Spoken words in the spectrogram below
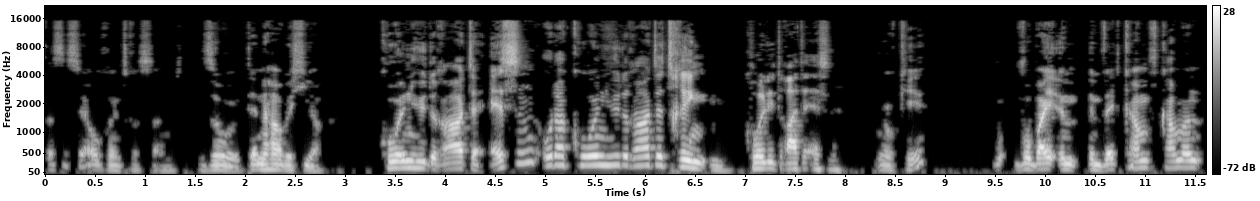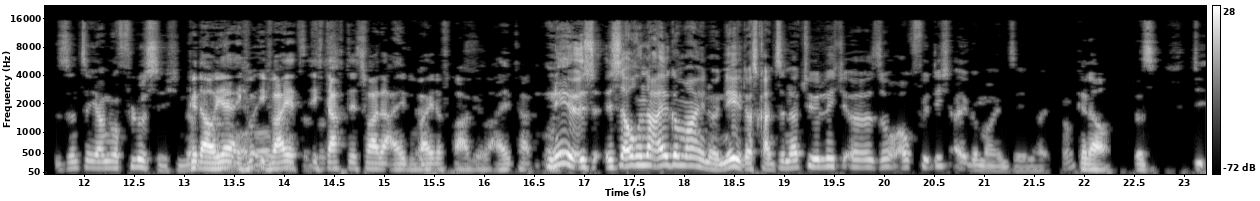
das ist ja auch interessant. So, dann habe ich hier Kohlenhydrate essen oder Kohlenhydrate trinken? Kohlenhydrate essen. Okay. Wobei im, im Wettkampf kann man, sind sie ja nur flüssig, ne? Genau, ja, also ich, ich war jetzt, ich dachte, es war eine allgemeine Frage im Alltag. Nee, ist, ist auch eine allgemeine. Nee, das kannst du natürlich äh, so auch für dich allgemein sehen halt. Ne? Genau. Das, die,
